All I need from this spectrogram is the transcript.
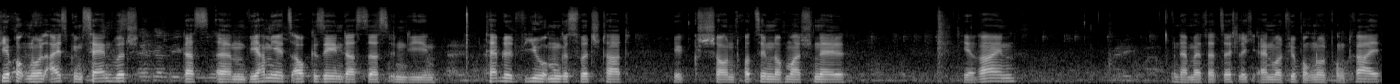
4.0 Ice Cream Sandwich. Das, ähm, wir haben jetzt auch gesehen, dass das in die Tablet View umgeswitcht hat. Wir schauen trotzdem noch mal schnell hier rein. Und dann haben wir tatsächlich Android 4.0.3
